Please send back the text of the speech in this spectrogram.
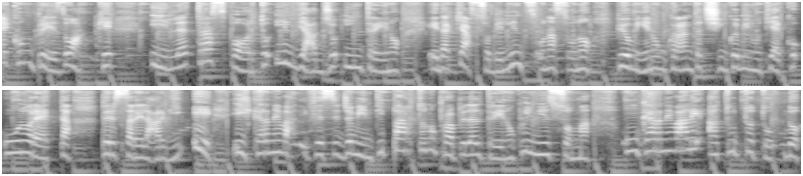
è compreso anche il trasporto, il viaggio in treno e da Chiasso a Bellinzona sono più o meno un 45 minuti, ecco un'oretta per stare larghi e il carnevale, i festeggiamenti partono proprio dal treno, quindi insomma un carnevale a tutto tondo,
